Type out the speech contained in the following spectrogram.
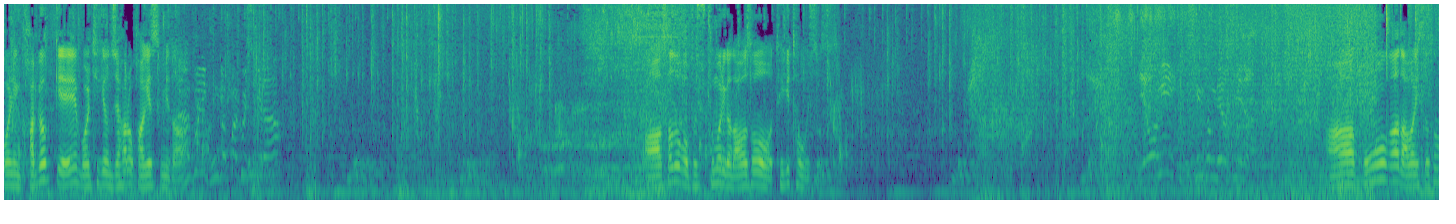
저글링 가볍게 멀티 견제 하러 가겠습니다. 아, 사도가 벌써 두 마리가 나와서 대기 타고 있었어. 아, 공허가 나와 있어서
